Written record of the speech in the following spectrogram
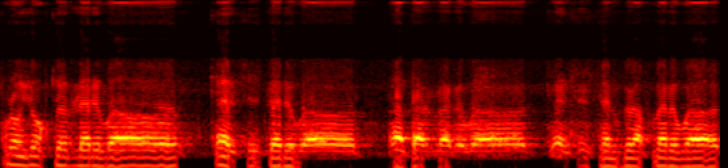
projektörleri var, telsizleri var, radarları var, telsiz telgrafları var,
